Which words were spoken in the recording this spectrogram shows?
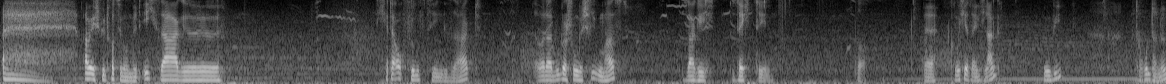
Äh, aber ich spiele trotzdem mal mit. Ich sage... Ich hätte auch 15 gesagt. Aber da du das schon geschrieben hast, sage ich 16. So. Äh, komme ich jetzt eigentlich lang? Irgendwie? Da runter, ne?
